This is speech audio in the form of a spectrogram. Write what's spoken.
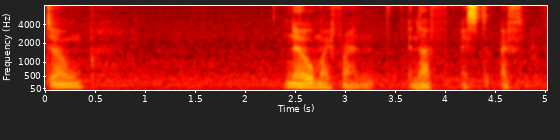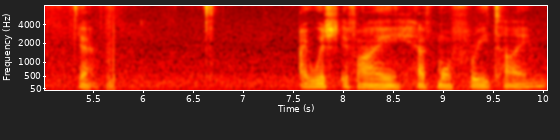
don't know my friend enough. I still, I, yeah. I wish if I have more free time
